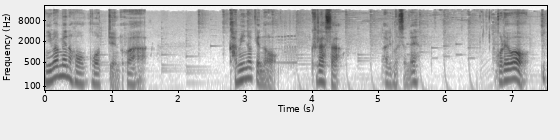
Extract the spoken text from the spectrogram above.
2番目の方向っていうのは髪の毛の暗さありますよね。これを一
